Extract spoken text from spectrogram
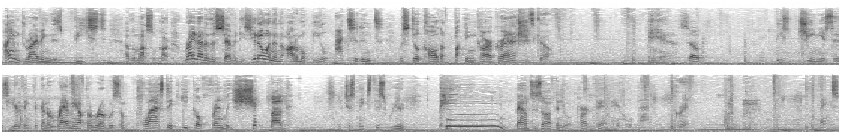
I am driving this beast of a muscle car right out of the 70s. You know when an automobile accident was still called a fucking car crash? Let's go. Yeah, so these geniuses here think they're gonna ram me off the road with some plastic, eco-friendly shitbug. It just makes this weird ping bounces off into a parked van. Here, hold that. Great. Thanks.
